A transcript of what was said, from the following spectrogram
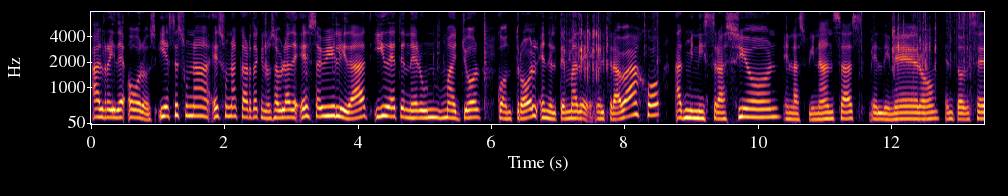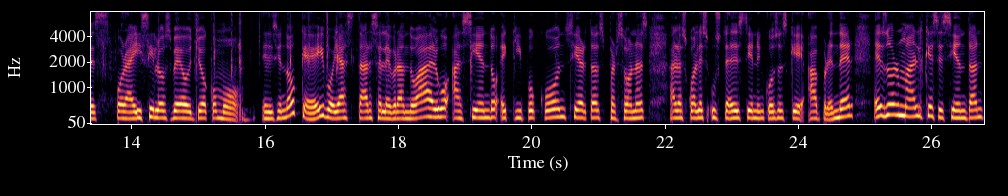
al rey de oros. Y esta es una, es una carta que nos habla de estabilidad y de tener un mayor control en el tema del trabajo, administración, en las finanzas, el dinero. Entonces, por ahí sí los veo yo como diciendo, ok, voy a estar celebrando algo, haciendo equipo con ciertas personas a las cuales ustedes tienen cosas que aprender. Es normal que se sientan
